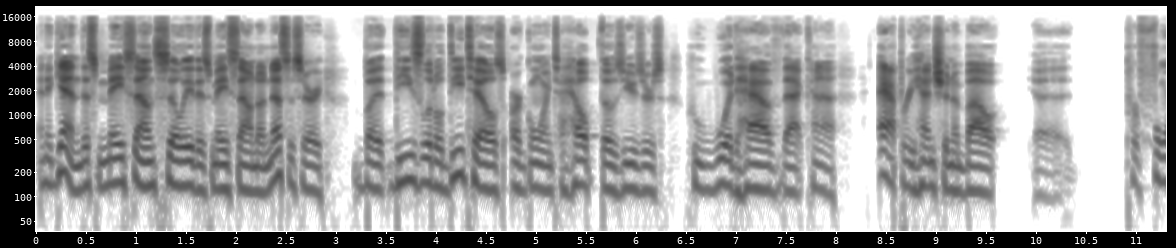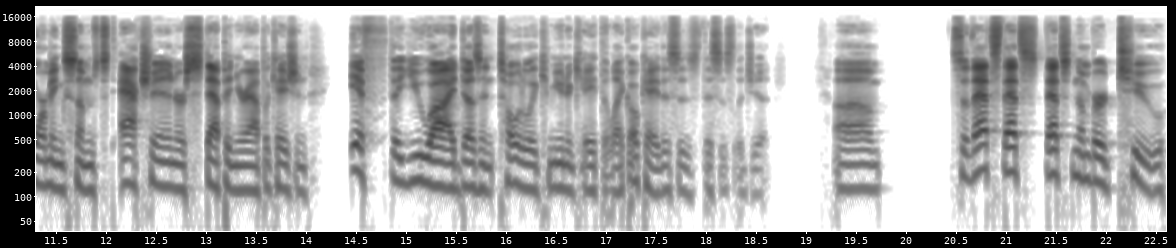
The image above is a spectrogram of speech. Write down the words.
And again, this may sound silly, this may sound unnecessary, but these little details are going to help those users who would have that kind of apprehension about uh, performing some action or step in your application if the UI doesn't totally communicate that like okay this is this is legit. Um, so that's that's that's number two.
